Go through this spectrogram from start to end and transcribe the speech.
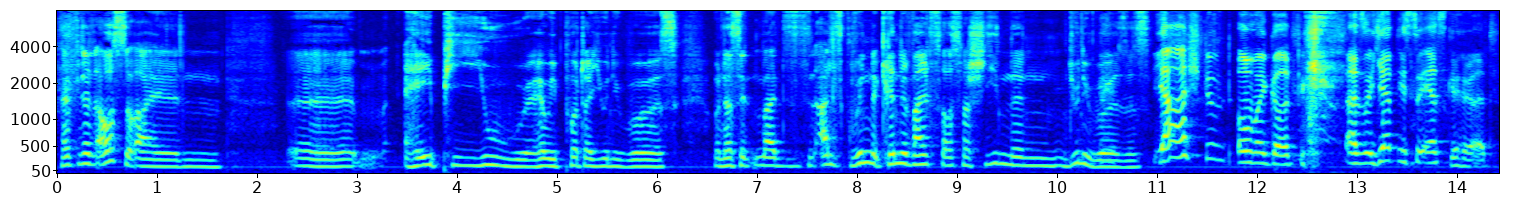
Vielleicht auch so ein äh, Hey PU, Harry Potter Universe. Und das sind, mal, das sind alles Grindelwalds aus verschiedenen Universes. Ja, stimmt. Oh mein Gott. Also, hier habt ihr es zuerst gehört.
